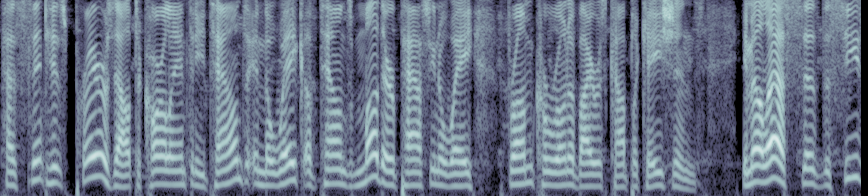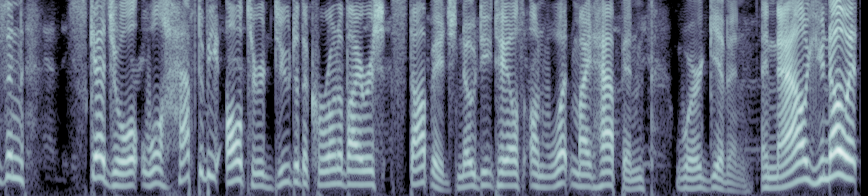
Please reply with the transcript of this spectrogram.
has sent his prayers out to Karl-Anthony Towns in the wake of Towns' mother passing away from coronavirus complications. MLS says the season schedule will have to be altered due to the coronavirus stoppage. No details on what might happen were given. And now you know it.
